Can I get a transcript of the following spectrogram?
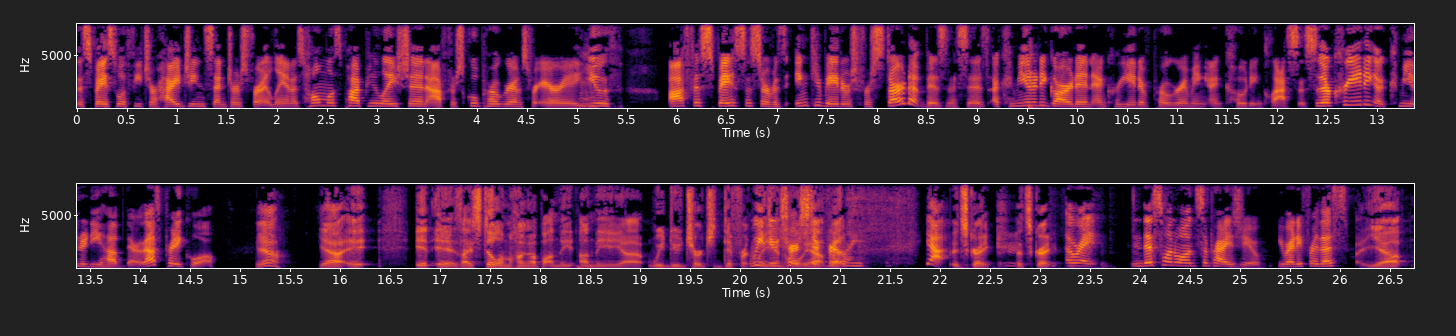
The space will feature hygiene centers for Atlanta's homeless population, after school programs for area Hmm. youth, office space to serve as incubators for startup businesses, a community garden, and creative programming and coding classes. So they're creating a community hub there. That's pretty cool. Yeah. Yeah, it it is. I still am hung up on the on the uh we do church differently. We do church out, differently. Yeah. It's great. It's great. All right. This one won't surprise you. You ready for this? Yep.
